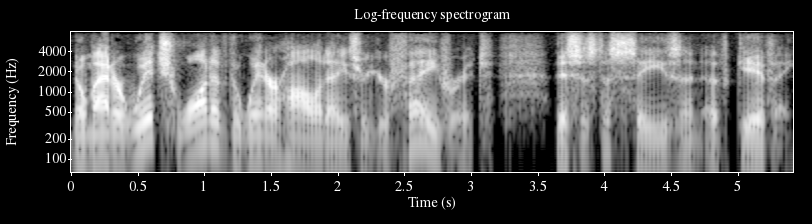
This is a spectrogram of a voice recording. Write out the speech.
No matter which one of the winter holidays are your favorite, this is the season of giving.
